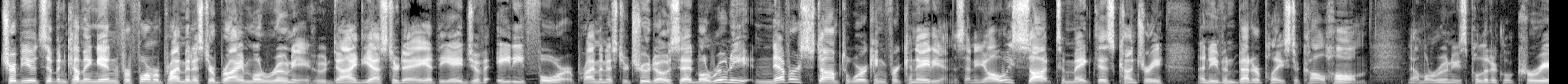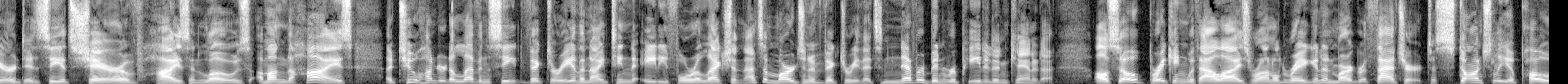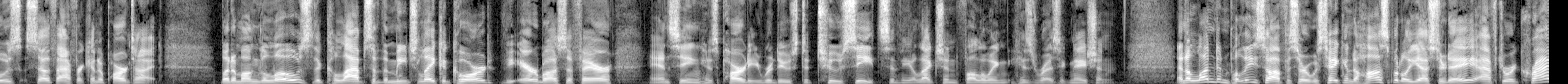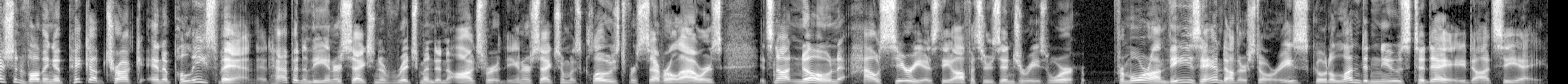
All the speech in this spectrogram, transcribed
Tributes have been coming in for former Prime Minister Brian Mulroney, who died yesterday at the age of 84. Prime Minister Trudeau said Mulroney never stopped working for Canadians, and he always sought to make this country an even better place to call home. Now, Mulroney's political career did see its share of highs and lows. Among the highs, a 211 seat victory in the 1984 election. That's a margin of victory that's never been repeated in Canada. Also, breaking with allies Ronald Reagan and Margaret Thatcher to staunchly oppose South African apartheid. But among the lows, the collapse of the Meech Lake Accord, the Airbus affair, and seeing his party reduced to two seats in the election following his resignation. And a London police officer was taken to hospital yesterday after a crash involving a pickup truck and a police van. It happened in the intersection of Richmond and Oxford. The intersection was closed for several hours. It's not known how serious the officer's injuries were. For more on these and other stories, go to londonnewstoday.ca.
